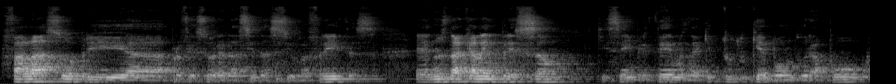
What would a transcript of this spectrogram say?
Falar sobre a professora Araci da Silva Freitas é, nos dá aquela impressão que sempre temos, né, que tudo que é bom dura pouco,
